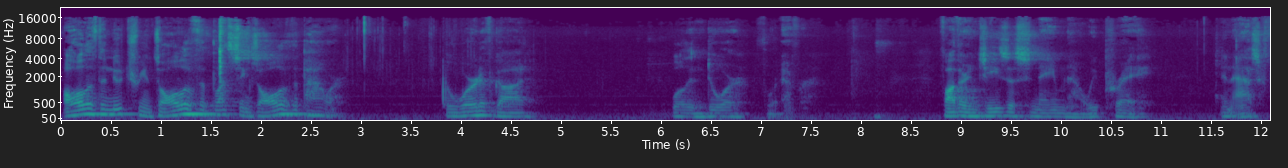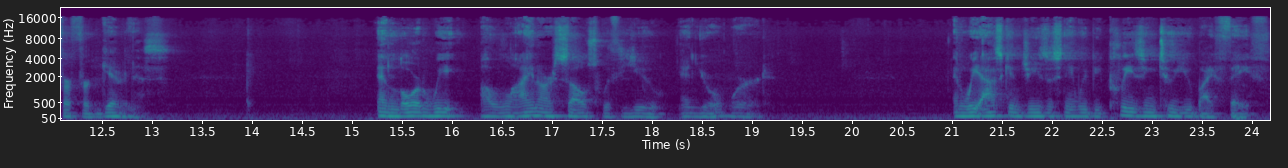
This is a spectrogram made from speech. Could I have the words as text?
All of the nutrients, all of the blessings, all of the power. The Word of God will endure forever. Father, in Jesus' name now we pray and ask for forgiveness. And Lord, we align ourselves with you and your Word. And we ask in Jesus' name we be pleasing to you by faith.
